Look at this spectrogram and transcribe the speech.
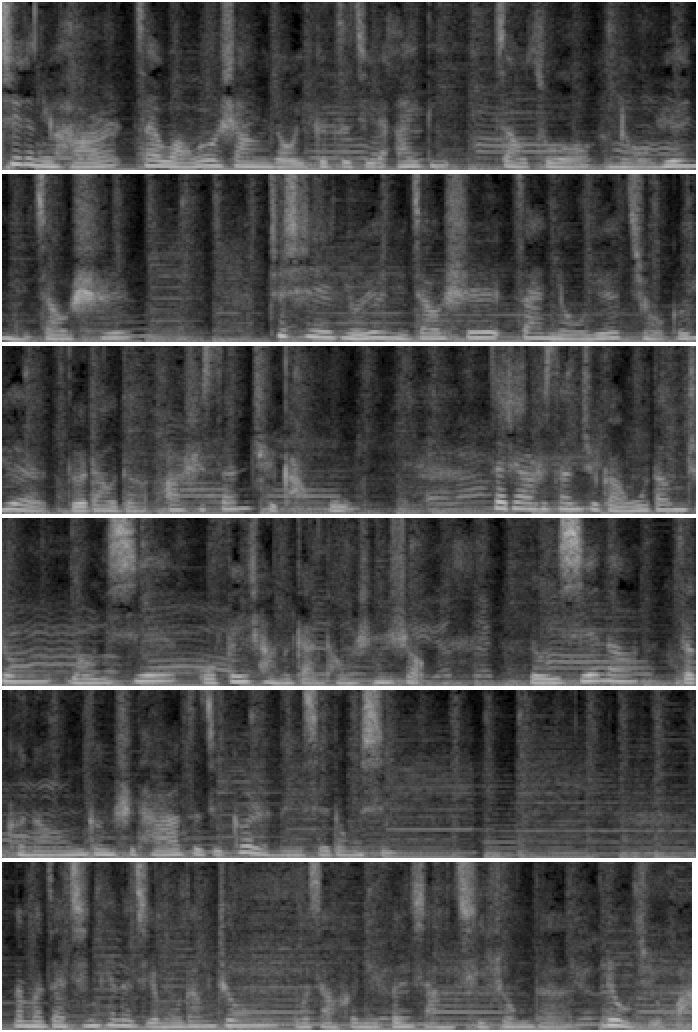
这个女孩在网络上有一个自己的 ID，叫做“纽约女教师”。这是纽约女教师在纽约九个月得到的二十三句感悟。在这二十三句感悟当中，有一些我非常的感同身受，有一些呢，则可能更是她自己个人的一些东西。那么在今天的节目当中，我想和你分享其中的六句话。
